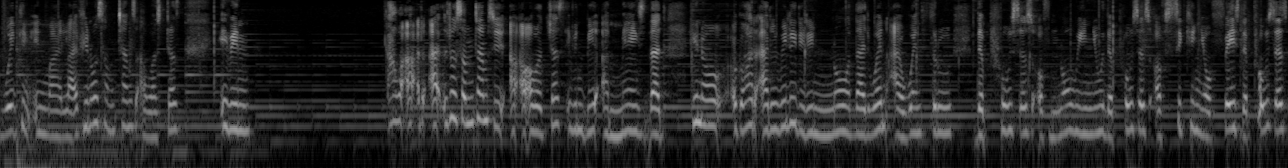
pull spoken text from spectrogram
working in my life. You know, sometimes I was just even I, I, you know, sometimes I, I would just even be amazed that, you know, God, I really didn't know that when I went through the process of knowing you, the process of seeking your face, the process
